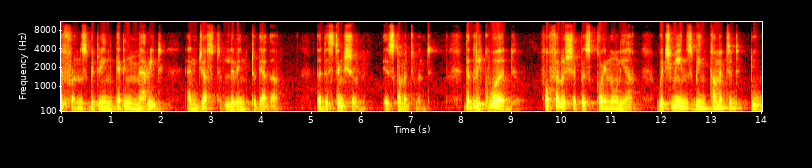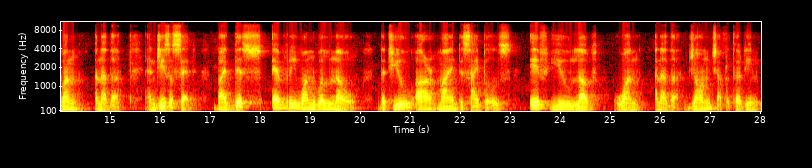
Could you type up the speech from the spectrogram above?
difference between getting married and just living together. The distinction is commitment. The Greek word for fellowship is koinonia, which means being committed to one another. And Jesus said, By this everyone will know that you are my disciples if you love one another. John chapter 13,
